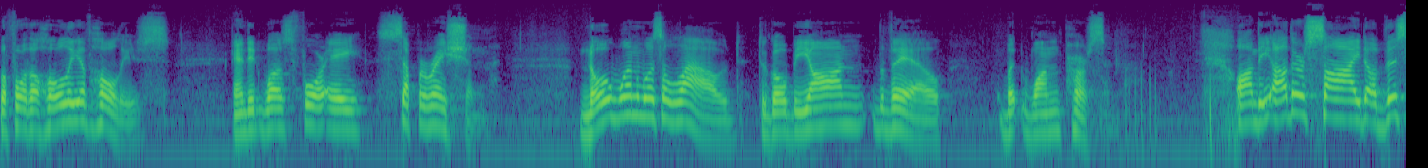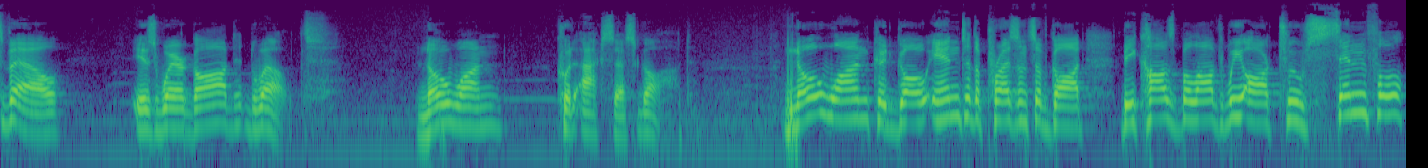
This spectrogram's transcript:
before the Holy of Holies, and it was for a separation. No one was allowed to go beyond the veil but one person. On the other side of this veil is where God dwelt. No one could access God. No one could go into the presence of God because, beloved, we are too sinful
